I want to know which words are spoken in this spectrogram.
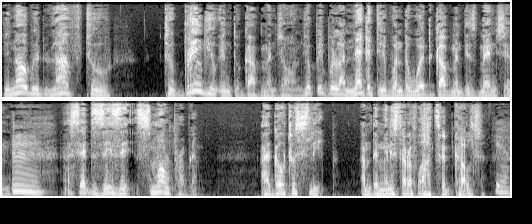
you know, we'd love to, to bring you into government, John. You people are negative when the word government is mentioned. Mm. I said, Zizi, small problem. I go to sleep. I'm the Minister of Arts and Culture. Yeah.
